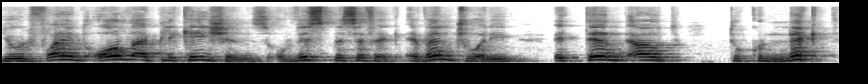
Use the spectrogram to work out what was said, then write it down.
You will find all the applications of this specific. Eventually, it turned out to connect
